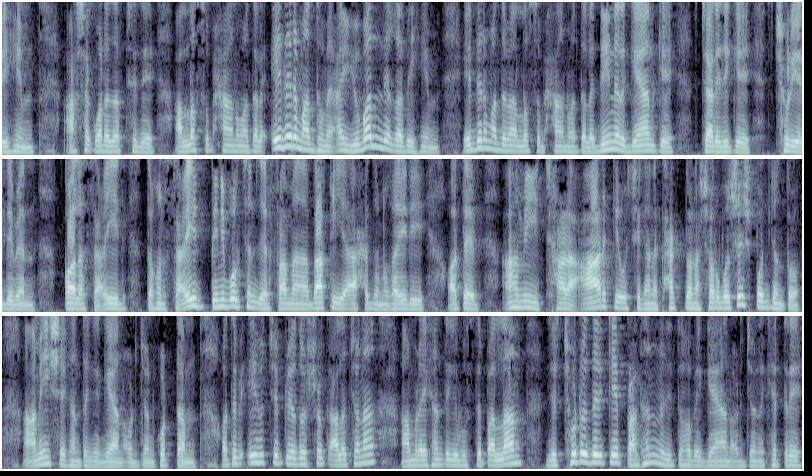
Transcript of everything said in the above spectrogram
বিহিম। আশা করা যাচ্ছে যে আল্লাহ সুবহানুয়াতালা এদের মাধ্যমে আইবাল্লেগাবিহিম এদের মাধ্যমে আল্লাহ সুবহানুয়াতালা দিনের জ্ঞানকে চারিদিকে ছড়িয়ে দেবেন। কলা সাঈদ, তখন সাঈদ তিনি বলছেন যে, ফামা বাকি আহাদুন গাইরি অতএব আমি ছাড়া আর কেউ সেখানে থাকতো না। সর্বশেষ পর্যন্ত আমি সেখান থেকে জ্ঞান অর্জন করতাম। অতএব এই হচ্ছে প্রিয় দর্শক, আলোচনা। আমরা এখান থেকে বুঝতে পারলাম যে ছোটদেরকে প্রাধান্য দিতে হবে জ্ঞান অর্জনের ক্ষেত্রে।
